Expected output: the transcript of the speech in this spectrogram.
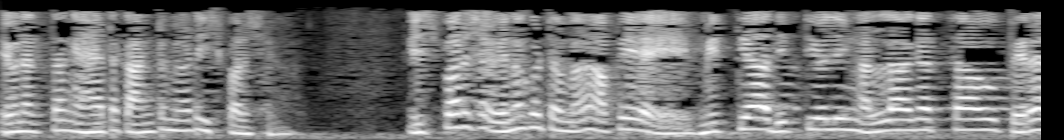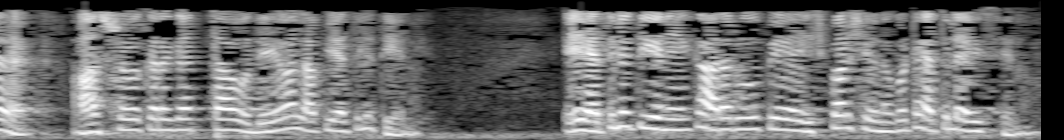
එව නැත්තම් ඇහැට කන්ට මේවට ස්පර්ශ වෙනවා. ස්පර්ශ වෙනකොටම අපේ මිත්‍යා දිට්ඨිය වලින් අල්ලාගත්තා වූ පෙර ආශ්‍රව කරගත්තා වූ දේවල් අපි ඇතුලේ තියෙනවා. ඒ ඇතුලේ තියෙන එක අර රූපයේ ස්පර්ශ වෙනකොට ඇතුලේ ඇවිස්සෙනවා.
